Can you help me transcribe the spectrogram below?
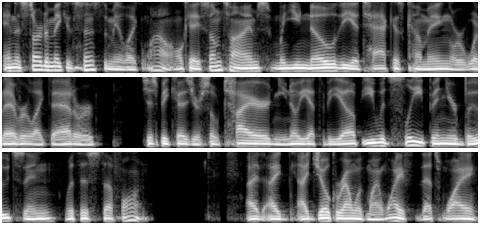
And it started making sense to me like, wow, okay, sometimes when you know the attack is coming or whatever like that, or just because you're so tired and you know you have to be up, you would sleep in your boots and with this stuff on. I, I, I joke around with my wife. That's why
